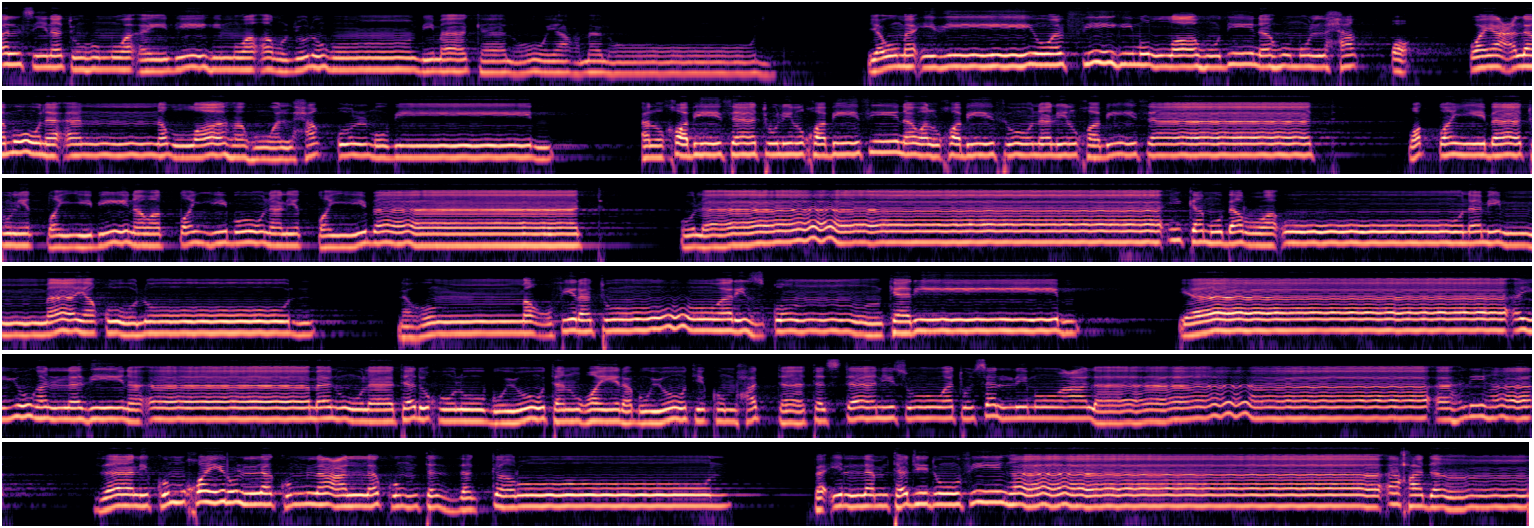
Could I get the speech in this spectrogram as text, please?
ألسنتهم وأيديهم وأرجلهم بما كانوا يعملون. يومئذ يوفيهم الله دينهم الحق ويعلمون أن الله هو الحق المبين. الخبيثات للخبيثين والخبيثون للخبيثات والطيبات للطيبين والطيبون للطيبات أولئك مبرؤون مما يقولون لهم مغفرة ورزق كريم. يا أيها الذين آمنوا لا تدخلوا بيوت بيوتا غير بيوتكم حتى تستانسوا وتسلموا على أهلها. ذلكم خير لكم لعلكم تذكرون فان لم تجدوا فيها احدا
